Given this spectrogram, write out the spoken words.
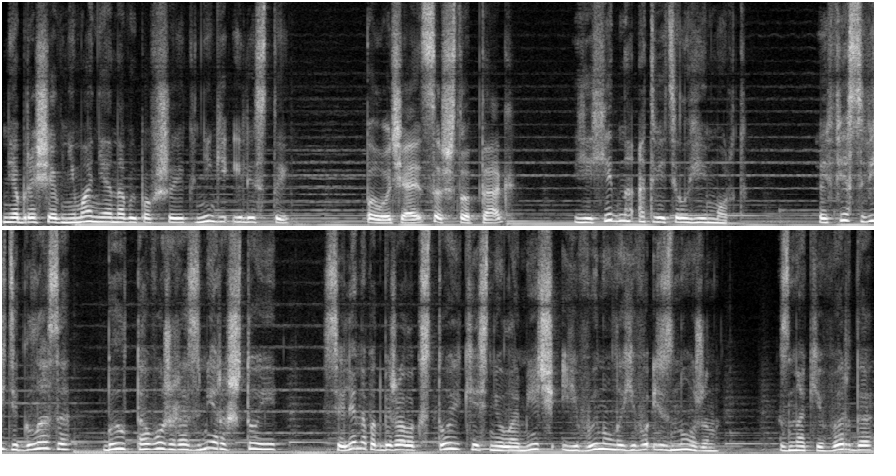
не обращая внимания на выпавшие книги и листы. «Получается, что так?» – ехидно ответил ей Морд. Эфес в виде глаза был того же размера, что и... Селена подбежала к стойке, сняла меч и вынула его из ножен. Знаки Верда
